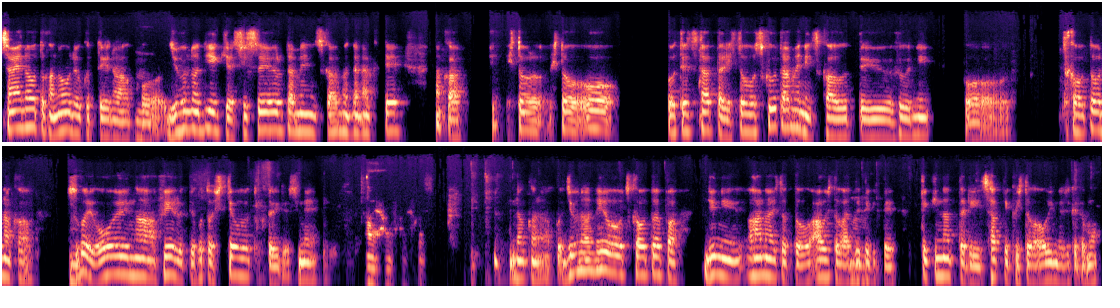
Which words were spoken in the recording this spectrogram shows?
才能とか能力っていうのはこう、自分の利益や姿勢を得るために使うのではなくて、なんか人人を手伝ったり、人を救うために使うっていうふうにこう使うと、なんかすごい応援が増えるっていうことを知っておくといいですね。はいはいはいはい。だか自分の利を使うと、やっぱ理に合わない人と会う人が出てきて、敵になったり去っていく人が多いんですけども、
